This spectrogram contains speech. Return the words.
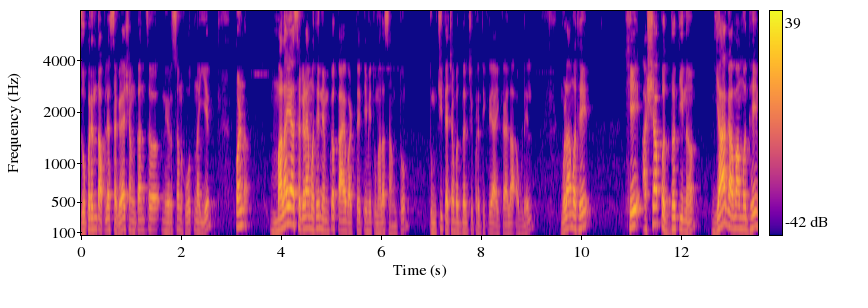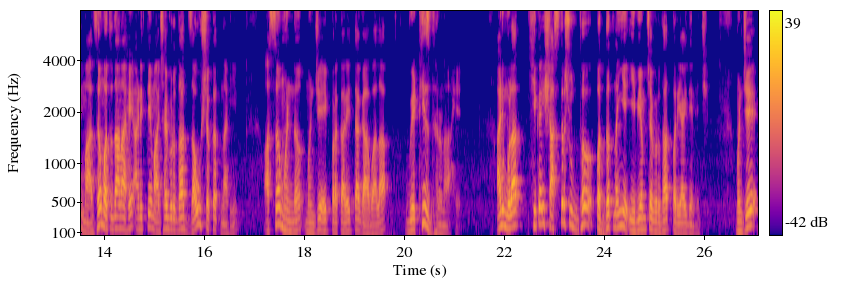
जोपर्यंत आपल्या सगळ्या शंकांचं निरसन होत नाही आहे पण मला या सगळ्यामध्ये नेमकं काय वाटतं ते मी तुम्हाला सांगतो. तुमची त्याच्याबद्दलची प्रतिक्रिया ऐकायला आवडेल. मुळामध्ये हे अशा पद्धतीनं या गावामध्ये माझं मतदान आहे आणि ते माझ्या विरोधात जाऊ शकत नाही असं म्हणणं म्हणजे एक प्रकारे त्या गावाला वेठीस धरणं आहे. आणि मुळात ही काही शास्त्रशुद्ध पद्धत नाही आहे ई व्ही एमच्या विरोधात पर्याय देण्याची. म्हणजे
